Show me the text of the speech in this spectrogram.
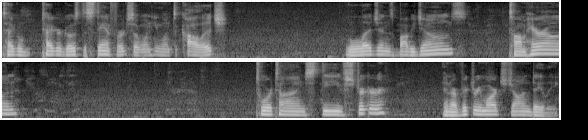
Tiger Tiger goes to Stanford, so when he went to college. Legends Bobby Jones, Tom Herron. Tour time Steve Stricker, and our Victory March John Daly.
